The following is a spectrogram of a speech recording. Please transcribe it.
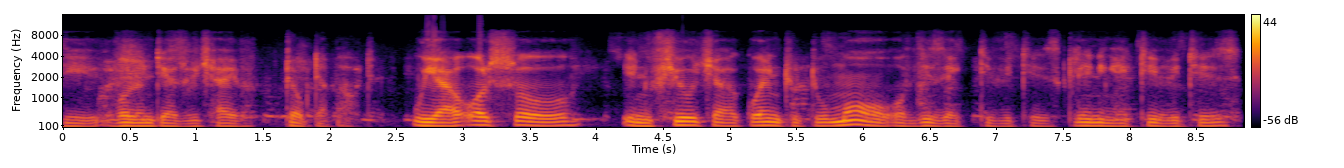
the volunteers which I've talked about. We are also in future going to do more of these activities, cleaning activities,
